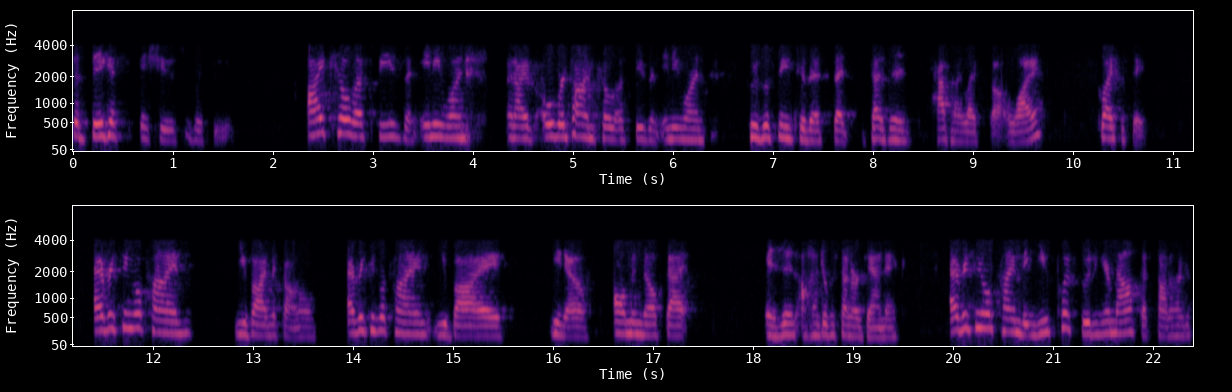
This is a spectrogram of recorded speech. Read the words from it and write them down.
the biggest issues with bees? I kill less bees than anyone, and I've over time killed less bees than anyone who's listening to this that doesn't have my lifestyle. Why? Glyphosate. Every single time you buy McDonald's, every single time you buy, you know, almond milk that isn't 100% organic, every single time that you put food in your mouth that's not 100%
